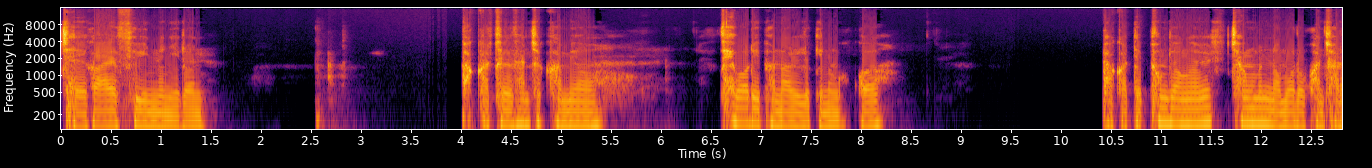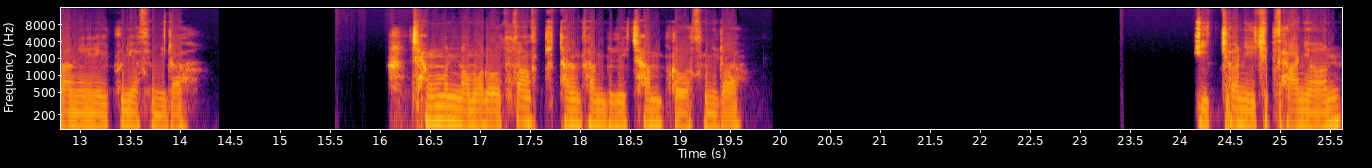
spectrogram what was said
제가 할 수 있는 일은 바깥을 산책하며 세월의 변화를 느끼는 것과 바깥의 풍경을 창문 너머로 관찰하는 일 뿐이었습니다. 창문 너머로 수상스키 타는 사람들이 참 부러웠습니다. 2024년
